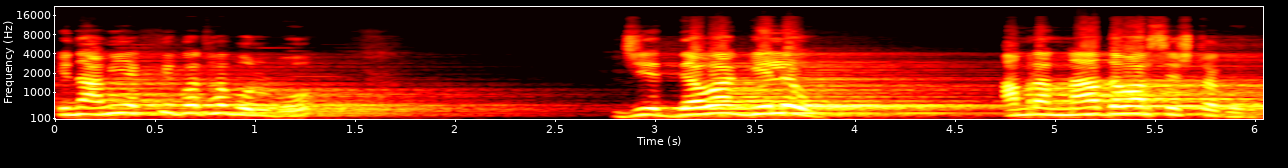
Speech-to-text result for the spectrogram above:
কিন্তু আমি একটি কথা বলব যে দেওয়া গেলেও আমরা না দেওয়ার চেষ্টা করব।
